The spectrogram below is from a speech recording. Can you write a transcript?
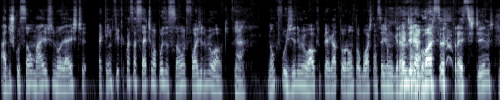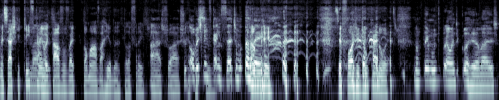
a discussão mais no leste é quem fica com essa sétima posição e foge do Milwaukee. É. Não que fugir de Milwaukee e pegar Toronto ou Boston seja um grande negócio para esses times. Mas você acha que quem ficar em Mas- oitavo vai tomar uma varrida pela frente? Acho, acho. E É talvez possível. quem ficar em sétimo também. você foge de um, cai no outro. Não tem muito para onde correr, mas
